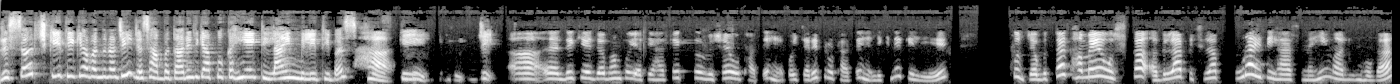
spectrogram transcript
रिसर्च की थी क्या वंदना जी? जैसे आप बता रही थी कि आपको कहीं एक लाइन मिली थी बस हाँ कि जी देखिए जब हम कोई ऐतिहासिक विषय उठाते हैं कोई चरित्र उठाते हैं लिखने के लिए तो जब तक हमें उसका अगला पिछला पूरा इतिहास नहीं मालूम होगा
